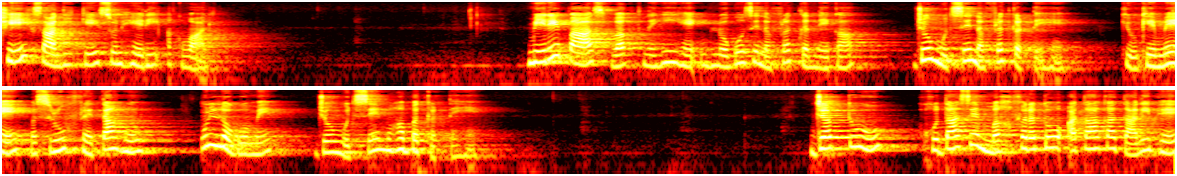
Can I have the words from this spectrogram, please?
शेख सादी के सुनहरी अकवाल। मेरे पास वक्त नहीं है उन लोगों से नफ़रत करने का, जो मुझसे नफ़रत करते हैं, क्योंकि मैं मसरूफ़ रहता हूँ उन लोगों में जो मुझसे मोहब्बत करते हैं। जब तू खुदा से मग़फ़रत अता का तालिब है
